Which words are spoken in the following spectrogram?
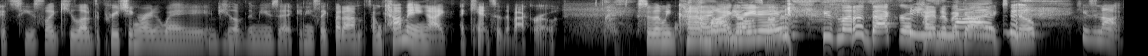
It's." He's like, he loved the preaching right away. And he loved the music, and he's like, but um, if I'm coming, I I can't sit in the back row. So then we kind of migrated. not a- he's not a back row kind of a guy. Nope. he's not.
